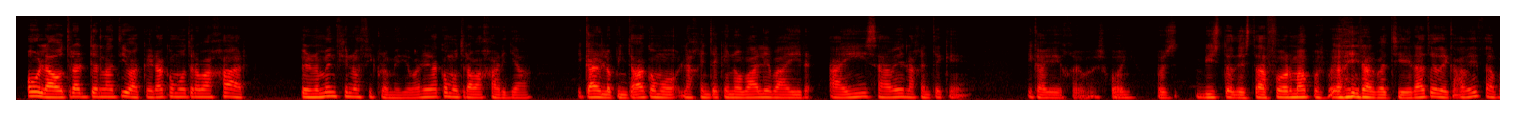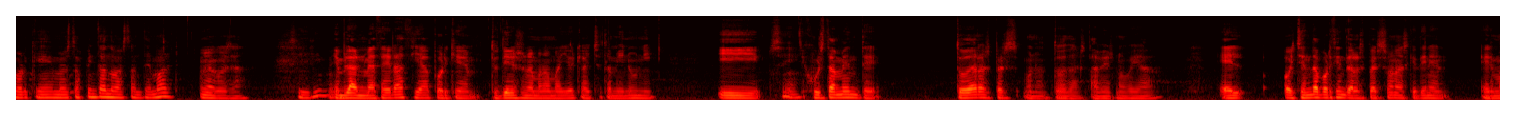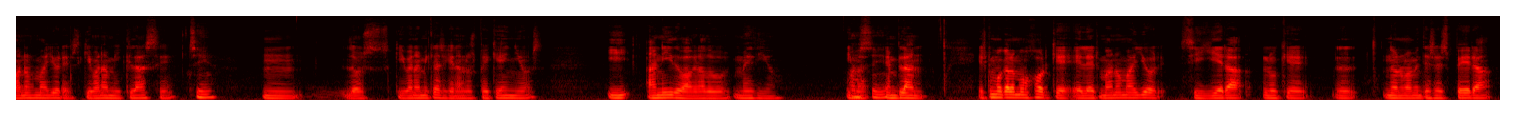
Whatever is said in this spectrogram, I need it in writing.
o la otra alternativa que era como trabajar, pero no mencionó ciclo medio, ¿vale? Era como trabajar ya. Y claro, lo pintaba como la gente que no vale va a ir ahí, ¿sabes? La gente que... Y claro, yo dije, pues coño, pues visto de esta forma, pues voy a ir al bachillerato de cabeza porque me lo estás pintando bastante mal. Una cosa. Sí, dime. En plan, me hace gracia porque tú tienes un hermano mayor que ha hecho también uni. Y Sí, justamente todas las personas... Bueno, todas. A ver, no voy a... El 80% de las personas que tienen hermanos mayores que iban a mi clase sí. mm, los que iban a mi clase, que eran los pequeños, y han ido a grado medio. Y Ah, sí. En plan, es como que a lo mejor que el hermano mayor siguiera lo que normalmente se espera,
